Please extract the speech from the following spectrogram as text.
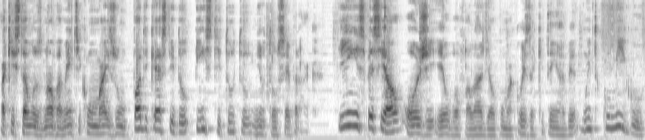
aqui estamos novamente com mais um podcast do Instituto Newton Sebraga. E em especial, hoje eu vou falar de alguma coisa que tem a ver muito comigo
